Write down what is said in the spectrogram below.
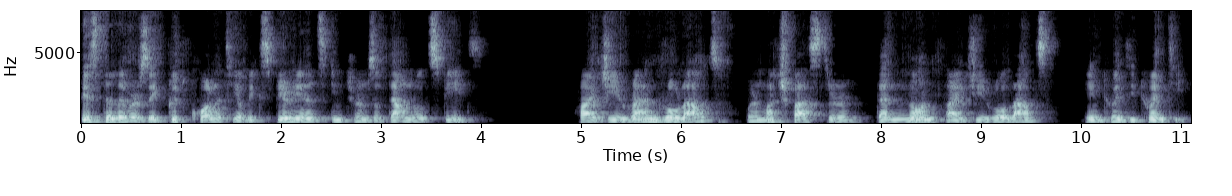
This delivers a good quality of experience in terms of download speeds. 5G RAN rollouts were much faster than non-5G rollouts in 2020,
